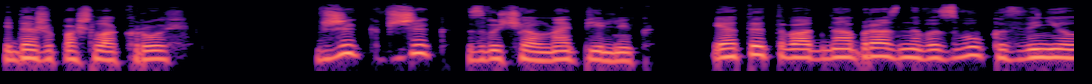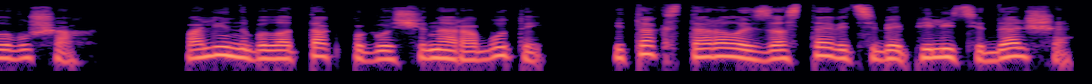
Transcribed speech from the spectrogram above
и даже пошла кровь. «Вжик-вжик!» — звучал напильник, и от этого однообразного звука звенело в ушах. Полина была так поглощена работой и так старалась заставить себя пилить и дальше,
